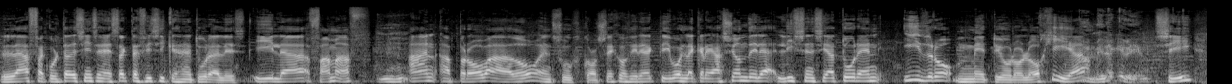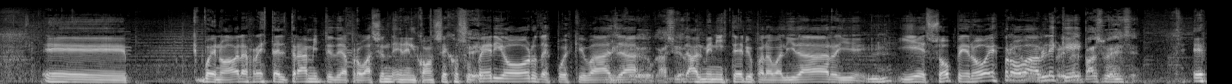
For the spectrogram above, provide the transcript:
la Facultad de Ciencias Exactas, Físicas y Naturales y la FAMAF han aprobado en sus consejos directivos la creación de la licenciatura en hidrometeorología. Ah, mira qué bien. Sí. Eh, bueno, ahora resta el trámite de aprobación en el Consejo Sí. Superior, después que vaya al Ministerio para validar y, y eso, pero es probable Pero, el que primer paso es ese. Es,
